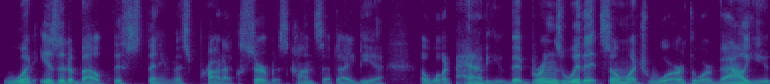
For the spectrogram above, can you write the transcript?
what is it about this thing, this product, service, concept, idea, uh, what have you, that brings with it so much worth or value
